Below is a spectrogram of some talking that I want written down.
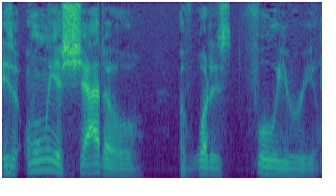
is only a shadow of what is fully real.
